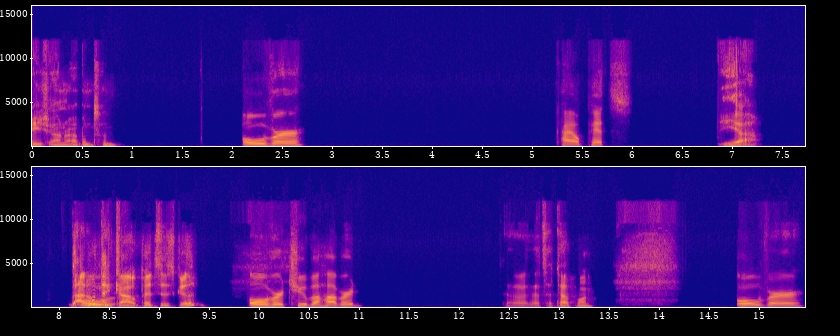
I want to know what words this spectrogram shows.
Bijan Robinson. Over Kyle Pitts, Yeah. I don't Oh. think Kyle Pitts is good. over Chuba Hubbard, Oh, that's a tough one. over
